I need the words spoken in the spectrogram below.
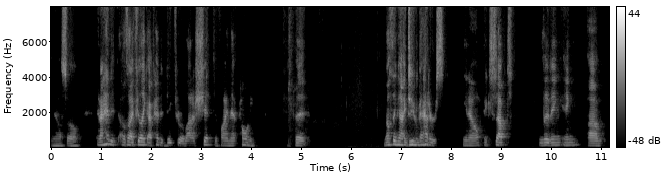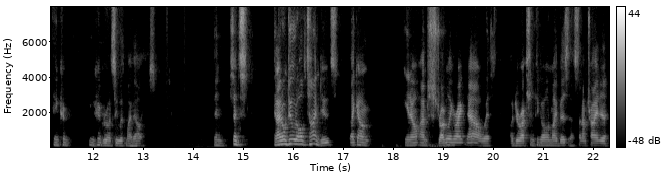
You know, so and I had to also I feel like I've had to dig through a lot of shit to find that pony. That nothing I do matters, you know, except living in um, in, con- in congruency with my values. and since, and I don't do it all the time, dudes. Like I'm, you know, I'm struggling right now with a direction to go in my business, and I'm trying to,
